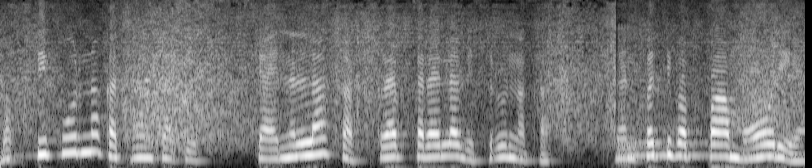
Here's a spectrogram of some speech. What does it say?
भक्तिपूर्ण कथांसाठी चॅनलला सबस्क्राईब करायला विसरू नका. गणपती बाप्पा मोर्या.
